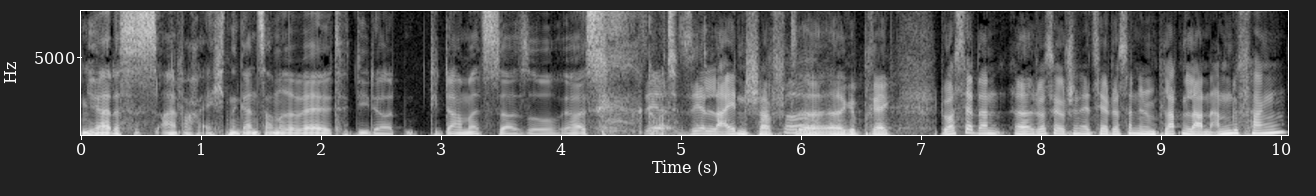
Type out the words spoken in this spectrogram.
Das ist einfach echt eine ganz andere Welt, die da, die damals da so, ja, ist, sehr, Gott. sehr Leidenschaft äh, geprägt. Du hast ja dann, äh, du hast ja schon erzählt, du hast dann in einem Plattenladen angefangen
